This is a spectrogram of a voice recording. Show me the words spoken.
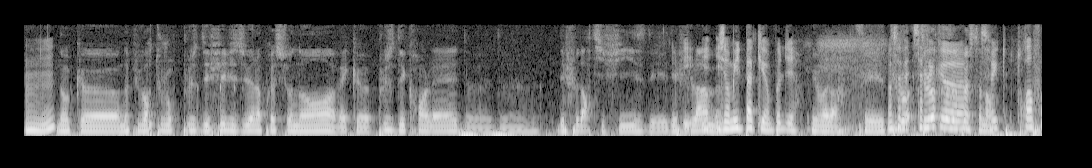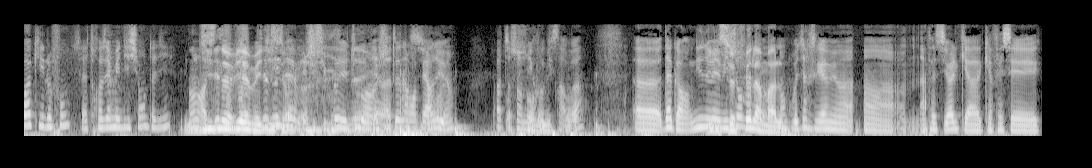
Mhm. Donc euh, on a pu voir toujours plus d'effets visuels impressionnants avec euh, plus d'écrans LED, de- de- des feux d'artifice, des, des Ils, flammes. ils ont mis le paquet, on peut le dire. Et voilà, c'est ça toujours, fait, ça toujours fait très que, impressionnant. ça fait trois fois qu'ils le font C'est la troisième édition, t'as dit Non, non, 19e édition. 19e. Je suis pas du tout, hein, je suis totalement perdu. Hein. Attention, le micro qui s'en va. Euh, D'accord, donc 19e Il se édition. fait la malle. donc on peut dire que c'est quand même un, un- un festival qui a, qui a fait ses,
